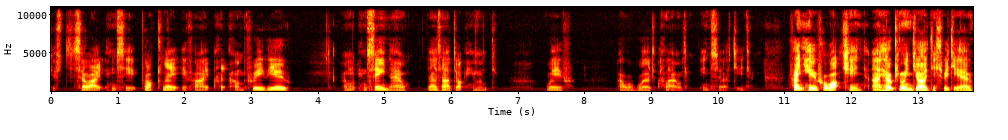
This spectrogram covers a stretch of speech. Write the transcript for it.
just so I can see it properly if I click on preview and we can see now there's our document with our word cloud inserted. Thank you for watching. I hope you enjoyed this video.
